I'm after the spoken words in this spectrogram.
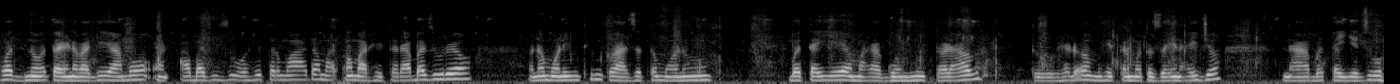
હોદનો ત્રણ વાગે આમો, અને આ બાજુ જુઓ, હેતરમાં હતા, અમાર અમાર હેતર આ બાજુ રહ્યો. અને મણીમ થયું કે આજે તો મણું બતાવીએ અમારા ગોમનું તળાવ. તો હેડો, અમે હેતરમાં તો જઈને આવી જાઓ. અને આ બતાવીએ જુઓ.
